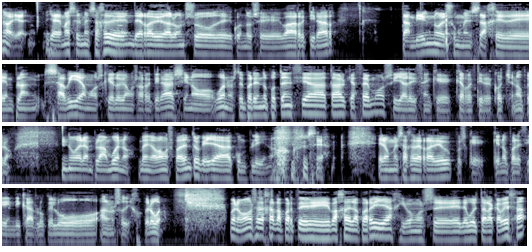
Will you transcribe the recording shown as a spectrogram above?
No, y, y además el mensaje de, de radio de Alonso de cuando se va a retirar también no es un mensaje de, en plan, sabíamos que lo íbamos a retirar, sino, bueno, estoy perdiendo potencia, tal, ¿qué hacemos? Y ya le dicen que, que retire el coche, ¿no? Pero no era en plan, bueno, venga, vamos para adentro que ya cumplí, ¿no? o sea, era un mensaje de radio pues que, que no parecía indicar lo que luego Alonso dijo. Pero bueno, bueno, vamos a dejar la parte baja de la parrilla y vamos eh, de vuelta a la cabeza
